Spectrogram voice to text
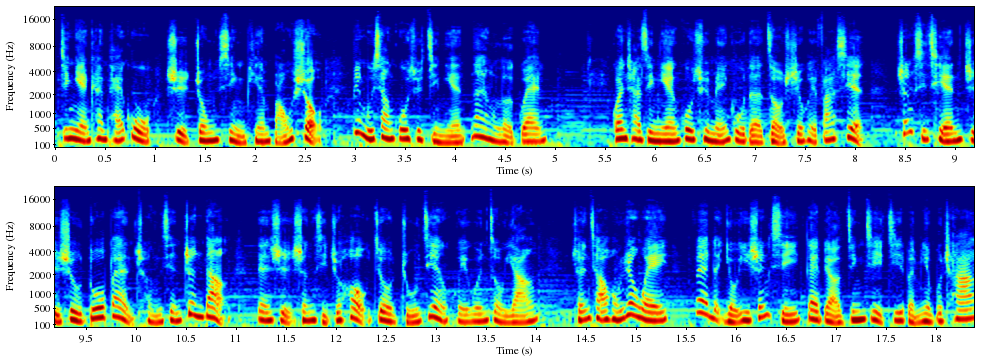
今年看台股是中性偏保守，并不像过去几年那样乐观。观察几年过去美股的走势，会发现升息前指数多半呈现震荡，但是升息之后就逐渐回稳走扬。陈乔宏认为，Fed 有意升息，代表经济基本面不差，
